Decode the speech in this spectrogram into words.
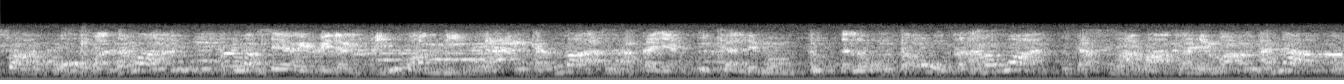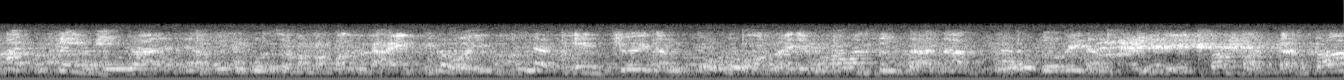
Sa Roma naman, masayang pinagdiwang ni Dan Carlas ang kanyang ikalimamput dalawang taong kaarawan kasama ang kanyang mga anak at kaibigan. Bukod sa mga pagkain Pinoy, nag-enjoy ng todo ang kanyang mga bisita na todo rin ang spirit sa pagkanta.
